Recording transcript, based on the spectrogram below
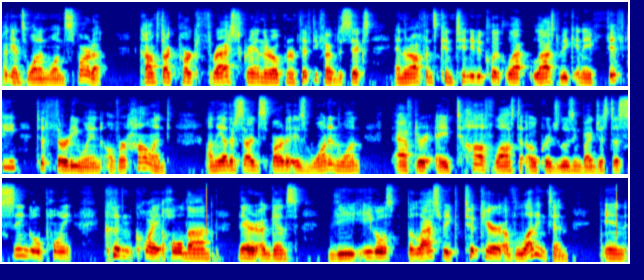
against 1 1 Sparta. Comstock Park thrashed Grant in their opener 55 6, and their offense continued to click last week in a 50 30 win over Holland. On the other side, Sparta is 1 and 1 after a tough loss to Oakridge, losing by just a single point. Couldn't quite hold on there against the Eagles, but last week took care of Ludington and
